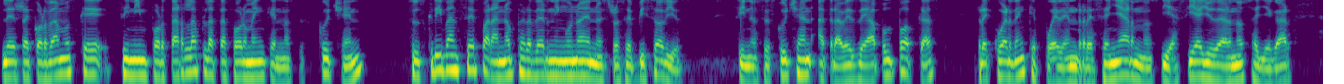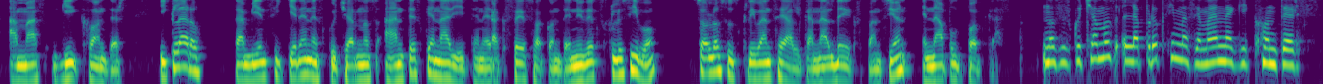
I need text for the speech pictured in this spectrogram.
les recordamos que sin importar la plataforma en que nos escuchen, suscríbanse para no perder ninguno de nuestros episodios. Si nos escuchan a través de Apple Podcast, recuerden que pueden reseñarnos y así ayudarnos a llegar a más Geek Hunters. Y claro, también si quieren escucharnos antes que nadie y tener acceso a contenido exclusivo, solo suscríbanse al canal de expansión en Apple Podcast. Nos escuchamos la próxima semana, Geek Hunters.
